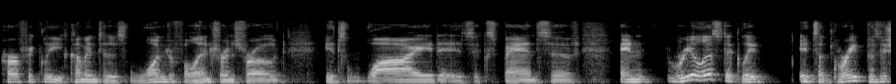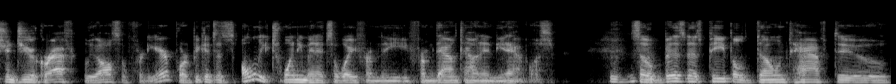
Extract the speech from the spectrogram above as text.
perfectly. You come into this wonderful entrance road. It's wide, it's expansive, and realistically, it's a great position geographically also for the airport because it's only 20 minutes away from the from downtown Indianapolis. Mm-hmm. So business people don't have to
